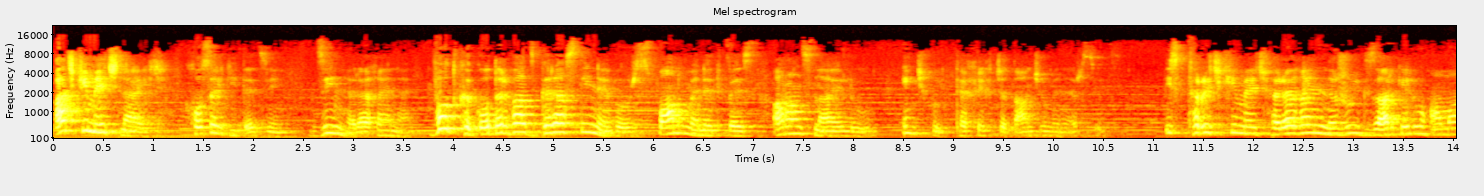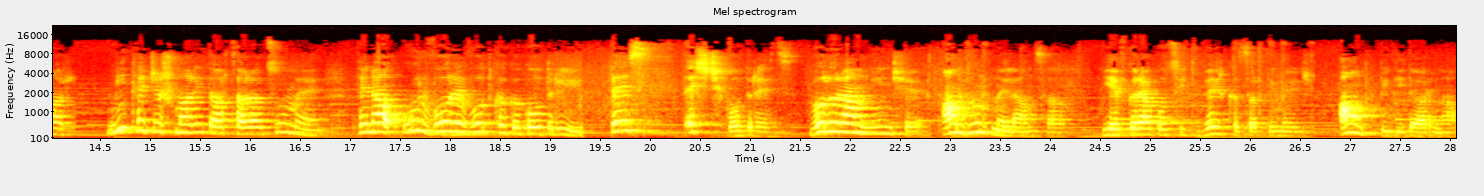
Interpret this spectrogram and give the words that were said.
Աչքի մեջ նայր, խոսել գիտե ձին, հրեղեն է։ Ոտքը կոտրված գրաստին է, որ սպանում են այդպես առանց նայելու, ինչ հույտ թե խիղճը տանջում է ներսից։ Իսկ թռիչքի մեջ հրեղեն նժույգ զարկելու համար միթե ճշմարիտ արդարացում է, թե նա ուր որը ոտքը կկոտրի։ Տես, տես չկոտրեց։ Ոլորամն ինչ է, անդունդն էլ անցավ, եւ կրակոցիդ վերքը սրտի մեջ ամփ պիտի դառնա,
